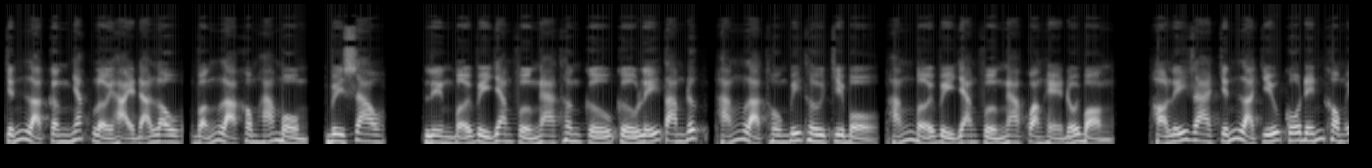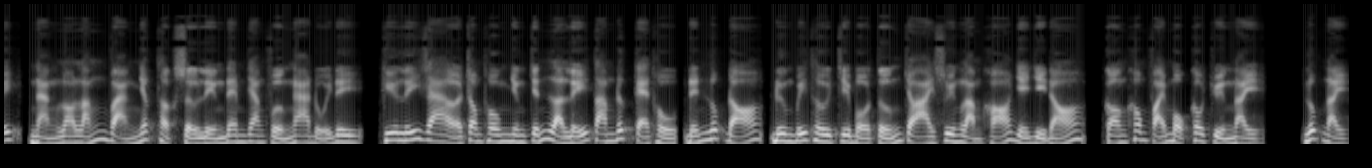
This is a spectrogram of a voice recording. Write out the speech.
chính là cân nhắc lợi hại đã lâu, vẫn là không há mồm. Vì sao? Liền bởi vì Giang Phượng Nga thân cửu cửu Lý Tam Đức, hắn là thôn bí thư chi bộ, hắn bởi vì Giang Phượng Nga quan hệ đối bọn, Họ lý ra chính là chiếu cố đến không ít, nàng lo lắng vạn nhất thật sự liền đem Giang Phượng Nga đuổi đi, kia lý ra ở trong thôn nhưng chính là Lý Tam Đức kẻ thù, đến lúc đó, đương bí thư chi bộ tưởng cho ai xuyên làm khó dễ gì đó, còn không phải một câu chuyện này. Lúc này,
